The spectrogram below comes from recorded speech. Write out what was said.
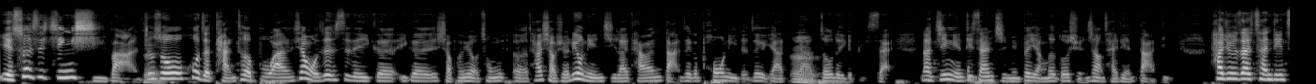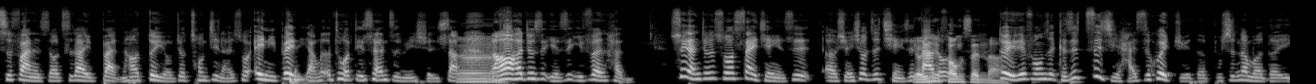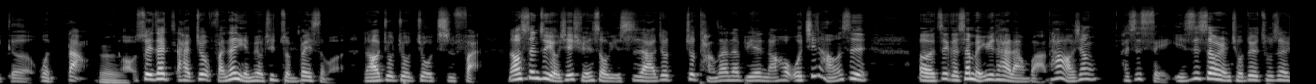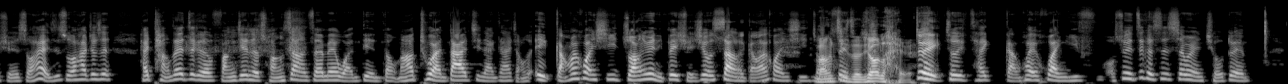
也算是惊喜吧，就是说或者忐忑不安。像我认识的一个一个小朋友，从呃他小学六年级来台湾打这个 Pony 的这个亚亚洲的一个比赛，嗯、那今年第三指名被养乐多选上，才田大地。他就在餐厅吃饭的时候吃到一半，然后队友就冲进来说：“哎、欸，你被养乐多第三指名选上。嗯”然后他就是也是一份很。虽然就是说赛前也是呃选秀之前也是大家都风声啊，对，有些风声，可是自己还是会觉得不是那么的一个稳当，嗯，好，所以在还就反正也没有去准备什么，然后就就就吃饭，然后甚至有些选手也是啊，就就躺在那边，然后我记得好像是呃这个森本裕太郎吧，他好像。还是谁？也是社会人球队出身的选手。他也是说，他就是还躺在这个房间的床上，在那边玩电动。然后突然大家进来跟他讲说：“哎、欸，赶快换西装，因为你被选秀上了，赶快换西装。”马上记者就要来了。对，所以才赶快换衣服。所以这个是社会人球队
